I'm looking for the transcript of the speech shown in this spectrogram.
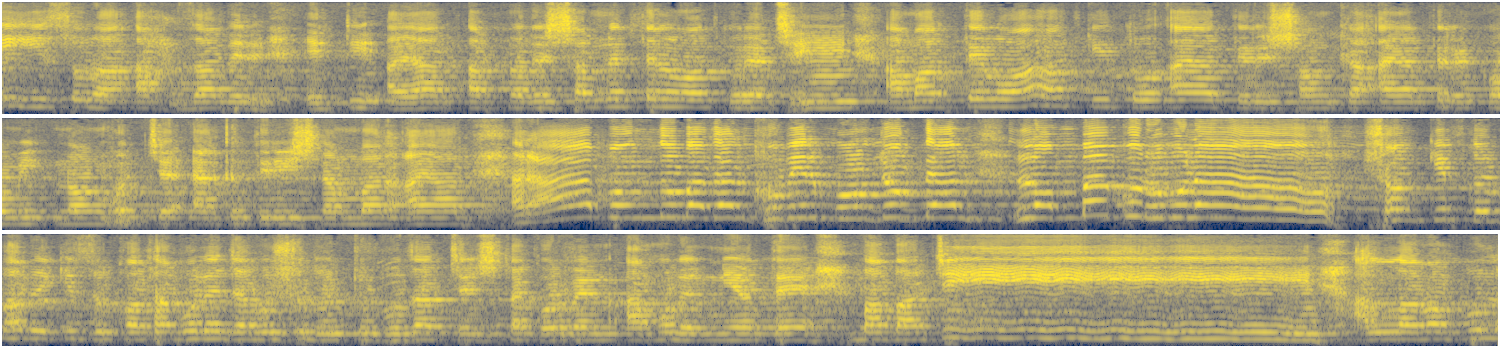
এই সূরা আহজাবের একটি আয়াত আপনাদের সামনে তেলাওয়াত করেছি। আমার তেলাওয়াত কিন্তু আয়াতের সংখ্যা, আয়াতের কমিক নং হচ্ছে 31 নম্বর আয়াত। আর বন্ধু বাজার, খুবই মনোযোগ দেন, লম্বা করব না। সংক্ষিপ্ত ভাবে কিছু কথা বলে যাব, শুধু একটু বোঝার চেষ্টা করবেন আমলের নিয়তে। বাবাজি, আল্লাহ রাব্বুল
